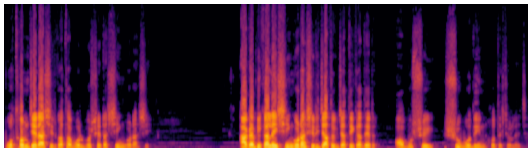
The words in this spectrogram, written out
প্রথম যে রাশির কথা বলব সেটা সিংহ রাশি। আগামীকাল এই সিংহ রাশির জাতক জাতিকাদের অবশ্যই শুভ দিন হতে চলেছে।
